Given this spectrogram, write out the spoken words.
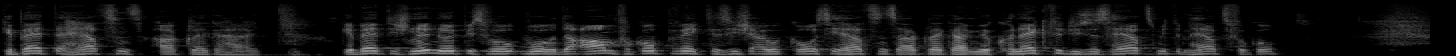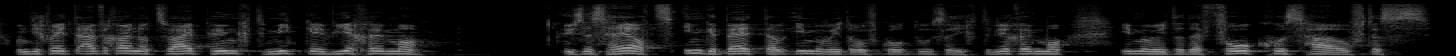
Gebet der Herzensangelegenheit. Gebet ist nicht nur etwas, wo, wo der Arm von Gott bewegt, es ist auch eine große Herzensangelegenheit. Wir connecten unser Herz mit dem Herz von Gott. Und ich werde einfach euch noch zwei Punkte mitgeben, wie können wir unser Herz im Gebet auch immer wieder auf Gott ausrichten. Wie können wir immer wieder den Fokus haben, auf das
